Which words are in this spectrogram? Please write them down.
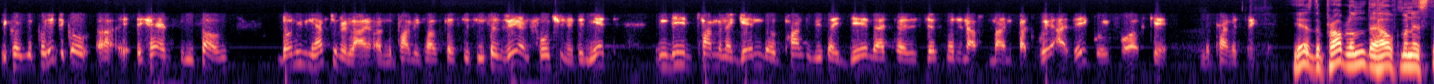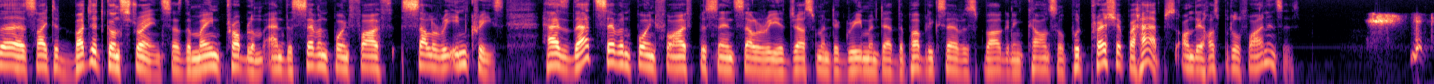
because the political uh, heads themselves don't even have to rely on the public health care system. So it's very unfortunate. And yet, indeed, time and again, they'll to this idea that uh, there's just not enough money. But where are they going for health care the private sector? Yes, the problem. The health minister has cited budget constraints as the main problem and the 7.5 salary increase. Has that 7.5% salary adjustment agreement at the Public Service Bargaining Council put pressure perhaps on the hospital finances? Look,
